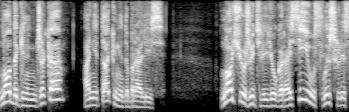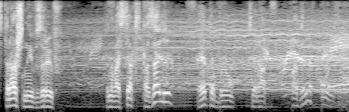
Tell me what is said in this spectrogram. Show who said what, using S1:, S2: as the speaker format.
S1: Но до Геленджика они так и не добрались. Ночью жители юга России услышали страшный взрыв. В новостях сказали, это был теракт. Подрыв поезда.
